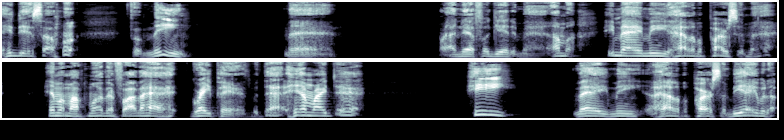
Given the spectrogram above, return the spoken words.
He did something for me, man. I never forget it, man. I'm a, he made me a hell of a person, man. Him and my mother and father had great parents, but that him right there, he made me a hell of a person. Be able to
